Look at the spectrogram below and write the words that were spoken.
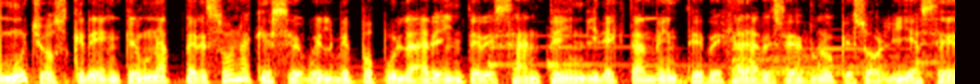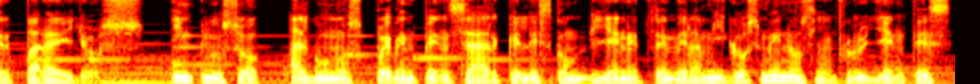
Muchos creen que una persona que se vuelve popular e interesante indirectamente dejará de ser lo que solía ser para ellos. Incluso, algunos pueden pensar que les conviene tener amigos menos influyentes,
